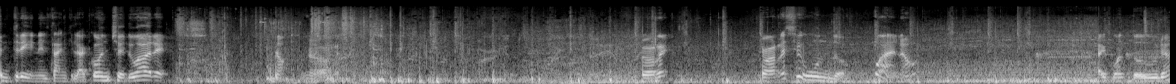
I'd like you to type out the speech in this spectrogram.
Entré en el tanque, la concha de tu madre. No, no lo agarré. Lo agarré. Lo agarré segundo. Bueno. Ay, cuánto dura.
